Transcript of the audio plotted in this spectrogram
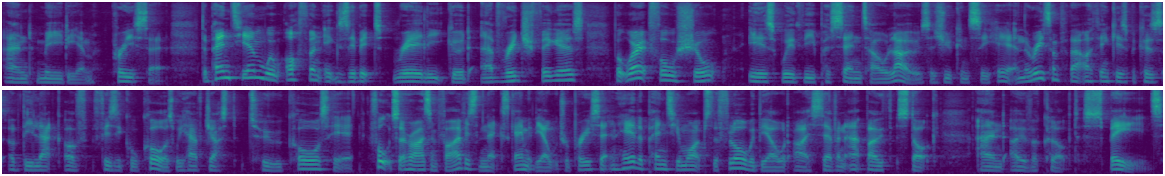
and medium preset. The Pentium will often exhibit really good average figures, but where it falls short is with the percentile lows, as you can see here. And the reason for that, I think, is because of the lack of physical cores. We have just two cores here. Forza Horizon 5 is the next game at the Ultra preset, and here the Pentium wipes the floor with the old i7 at both stock and overclocked speeds.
